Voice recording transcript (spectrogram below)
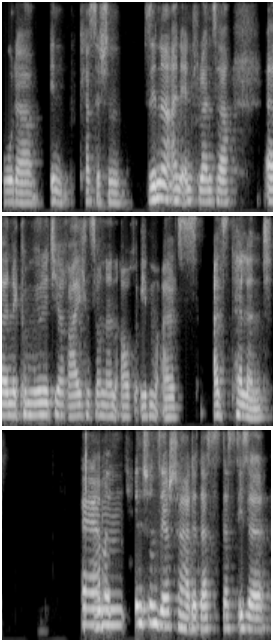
oder in klassischen Sinne ein Influencer, äh, eine Community erreichen, sondern auch eben als, als Talent. Aber ähm, ich finde schon sehr schade, dass, dass diese,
